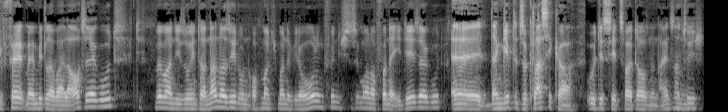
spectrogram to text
gefällt mir mittlerweile auch sehr gut. Wenn man die so hintereinander sieht und auch manchmal eine Wiederholung, finde ich das immer noch von der Idee sehr gut. Äh, dann gibt es so Klassiker. Odyssey 2001 natürlich.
